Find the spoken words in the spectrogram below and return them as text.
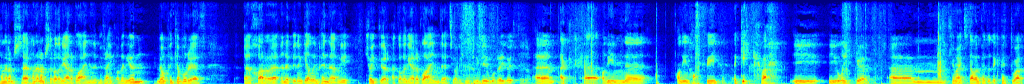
hanner amser. Hanner amser oedden ni ar y blaen yn ebyn Ffrainc. Oedden ni yn mewn pencambwriaeth, yn chwarae yn ebyn yn gelyn pennaf ni Lloegr ac oedden ni ar y blaen de t'mod felly nethon ni fyw y breuddwyd. Um, ac uh, o'n i'n uh, o'n i'n hoffi y gic fach i i Loegr um, lle mae tudalen pedwar deg pedwar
